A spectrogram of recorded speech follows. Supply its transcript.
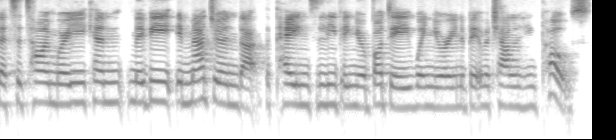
that's a time where you can maybe imagine that the pain's leaving your body when you're in a bit of a challenging pose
